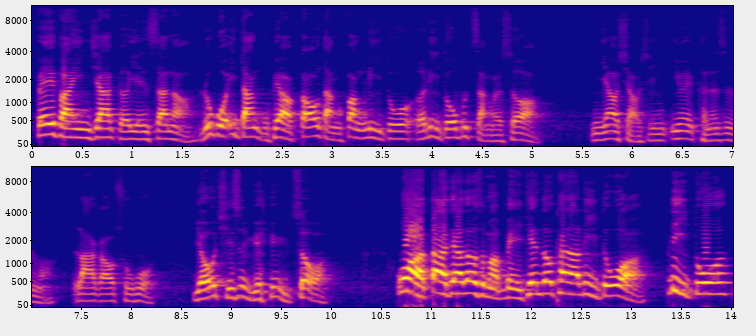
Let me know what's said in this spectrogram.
非凡赢家格言三啊，如果一档股票高档放利多，而利多不涨的时候啊，你要小心，因为可能是什么？拉高出货，尤其是元宇宙啊，哇，大家都什么？每天都看到利多啊，利多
